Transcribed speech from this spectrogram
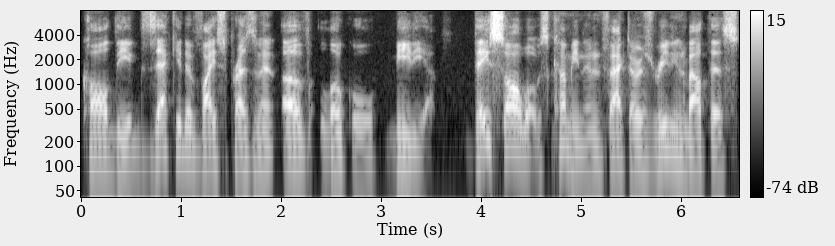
called the Executive Vice President of Local Media. They saw what was coming. And in fact, I was reading about this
